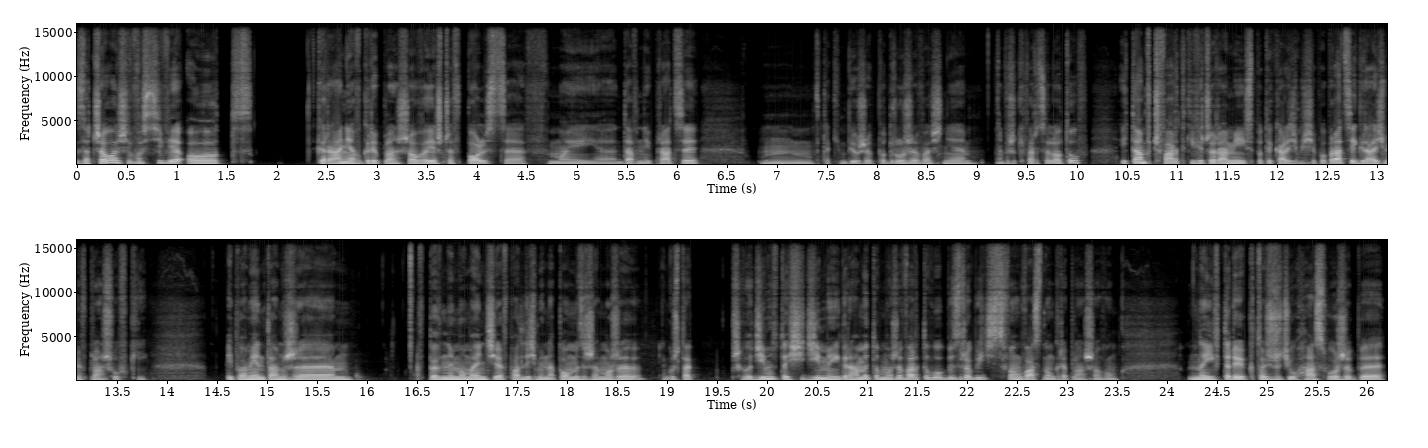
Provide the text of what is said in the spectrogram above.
Zaczęło się właściwie od grania w gry planszowe jeszcze w Polsce, w mojej e, dawnej pracy, mm, w takim biurze podróży właśnie, w wyszukiwarce lotów. I tam w czwartki wieczorami spotykaliśmy się po pracy i graliśmy w planszówki. I pamiętam, że w pewnym momencie wpadliśmy na pomysł, że może jak już tak przychodzimy, tutaj siedzimy i gramy, to może warto byłoby zrobić swoją własną grę planszową. No i wtedy ktoś rzucił hasło, żeby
